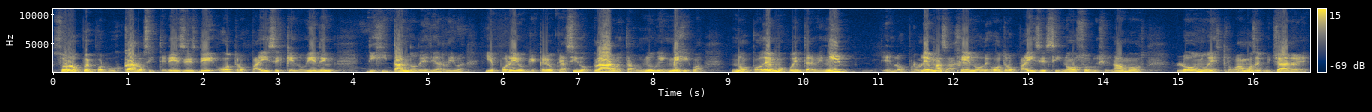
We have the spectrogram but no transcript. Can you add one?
solo pues por buscar los intereses de otros países que lo vienen digitando desde arriba. Y es por ello que creo que ha sido claro esta reunión en México. No podemos pues, intervenir en los problemas ajenos de otros países si no solucionamos lo nuestro. Vamos a escuchar eh,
